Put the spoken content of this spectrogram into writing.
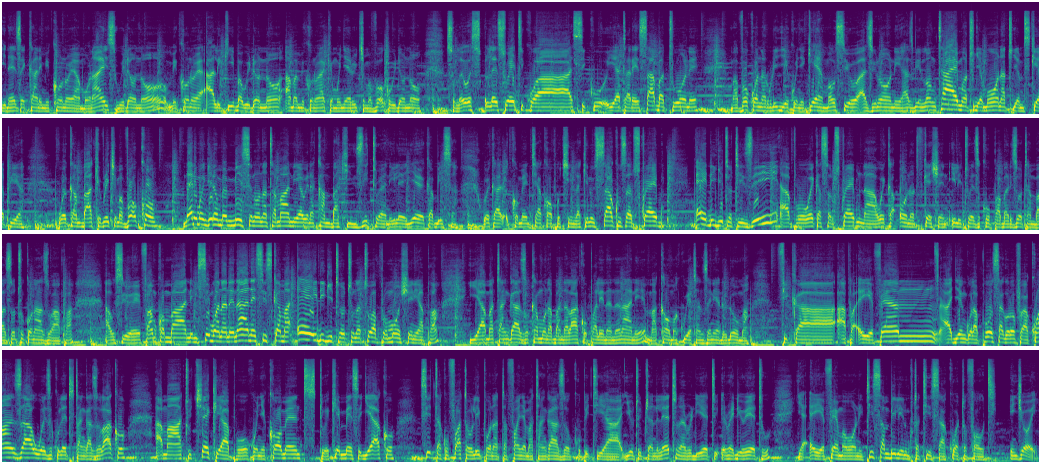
inaweza ikawa ni mikono ya Harmonize, we don't know, mikono ya Ali Kiba, we don't know, ama mikono yake mwenyewe Rich Mavoko, we don't know. So let's, let's wait kwa siku ya tarehe saba tuone Mavoko anarudije kwenye game, au sio? As you know, ni has been long time hatujamuona, hatujamsikia pia. Welcome back Rich Mavoko. Nani mwingine umemiss na unatamani awe na comeback nzito, yani ile yenyewe kabisa? Weka comment yako hapo chini, lakini usisahau kusubscribe A Digital TZ hapo, weka subscribe na weka on notification ili tuweze kupa habari zote ambazo tuko nazo hapa, au sio? Fahamu kwamba ni msimu wa nane nane, sisi kama A Digital tunatoa promotion hapa ya matangazo. Kama una banda lako pale nane nane, makao makuu ya Tanzania Dodoma, fika hapa AFM jengo la posta ghorofa ya kwanza uweze kuleta tangazo lako, ama tucheki hapo kwenye comment, tuwekee message yako, sitakufuata ulipo na tafanya matangazo kupitia YouTube channel yetu na radio yetu, radio yetu ya AFM ambao ni 92.9 kuwa tofauti. Enjoy.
